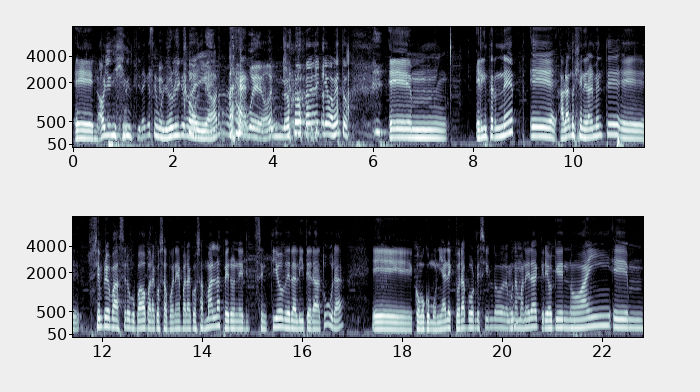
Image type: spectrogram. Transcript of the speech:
Eh, no, yo dije, mentira que se murió Rick Riordan. Weón. No, ¿en qué momento? Eh, el internet, eh, hablando generalmente, eh, siempre va a ser ocupado para cosas buenas y para cosas malas, pero en el sentido de la literatura, eh, como comunidad lectora, por decirlo de alguna Mm. manera, creo que no hay. eh,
